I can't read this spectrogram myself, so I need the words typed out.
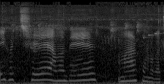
এই হচ্ছে আমাদের আমার কুমড়ো গাছ।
